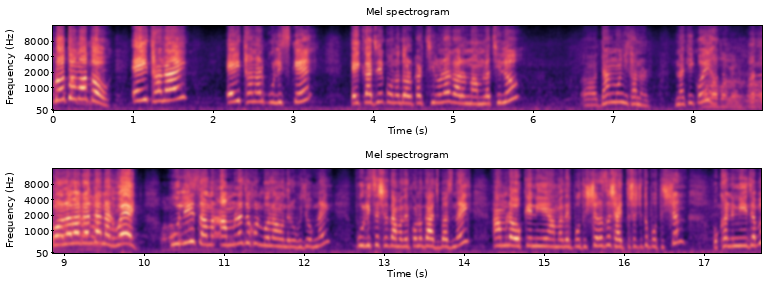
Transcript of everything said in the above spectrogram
প্রথমত এই থানায় এই থানার পুলিশকে এই কাজে কোনো দরকার ছিল না কারণ মামলা ছিল ধানমন্ডি থানার। নাকি কই? কলাবাগান। থানার ওয়েট পুলিশ আমরা যখন বললাম আমাদের অভিযোগ নাই পুলিশের সাথে আমাদের কোনো কাজবাজ নাই আমরা ওকে নিয়ে আমাদের প্রতিষ্ঠান আছে স্বায়ত্তশাসিত প্রতিষ্ঠান ওখানে নিয়ে যাব।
